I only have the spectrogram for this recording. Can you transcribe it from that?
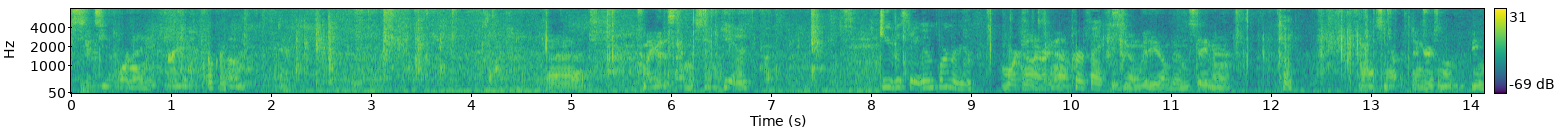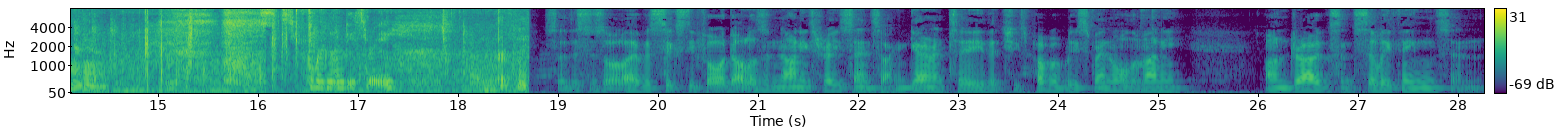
Sixty-four ninety-three. Okay. Uh, am I good to sign this thing? Yeah. Do you have a statement form or no? I'm working on it right now. Perfect. He's doing video. I'm doing the statement. Okay. I'm gonna snap the fingers and it'll be in your hand. 493. Perfect. So this is all over sixty-four dollars and ninety-three cents. I can guarantee that she's probably spent all the money on drugs and silly things and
